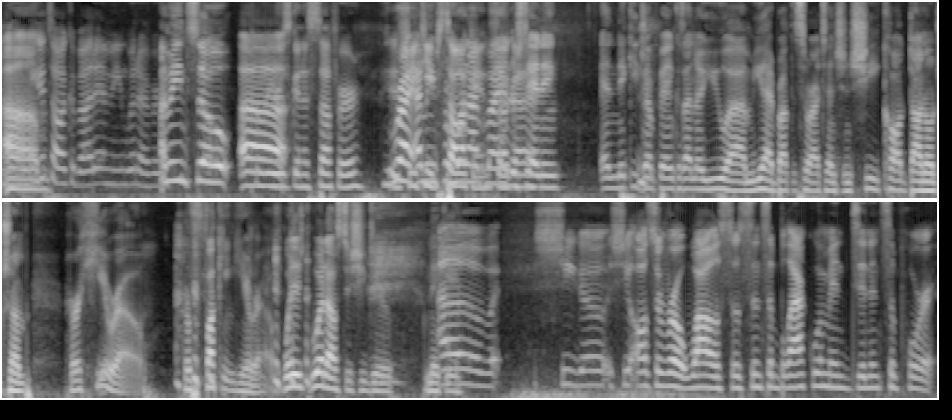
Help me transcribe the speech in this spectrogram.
Um, Um, you can talk about it. I mean, whatever. I mean, so uh, career's gonna suffer. if right? She I mean, keeps from what I, my so go ahead. understanding, and Nikki jump in because I know you um you had brought this to our attention. She called Donald Trump her hero, her fucking hero. What, what else did she do, Nikki? Um, she go. She also wrote, "Wow, so since a black woman didn't support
